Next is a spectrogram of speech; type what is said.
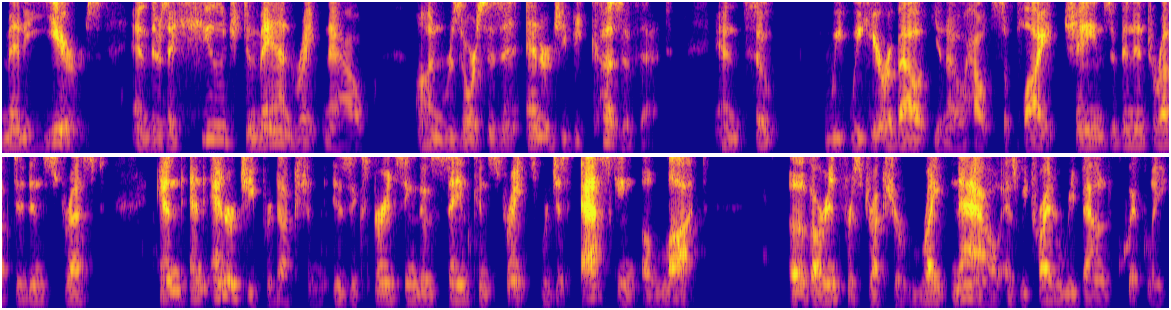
many years and there's a huge demand right now on resources and energy because of that. And so we, we hear about, you know, how supply chains have been interrupted and stressed and, and energy production is experiencing those same constraints. We're just asking a lot of our infrastructure right now as we try to rebound quickly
